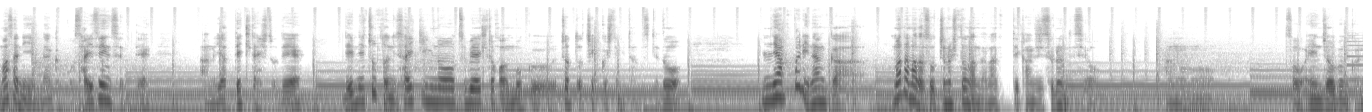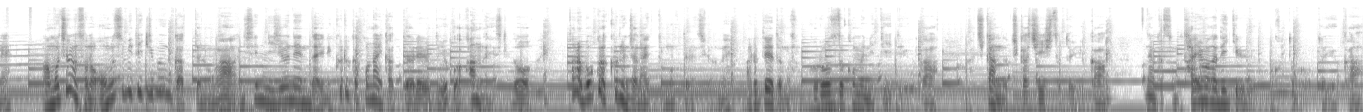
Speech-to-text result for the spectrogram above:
まさになんかこう最前線であのやってきた人で、でね、ちょっとね、最近のつぶやきとかも僕ちょっとチェックしてみたんですけど、やっぱりなんか、まだまだそっちの人なんだなって感じするんですよ。そう、炎上文化ね。まあ、もちろんそのおむすび的文化っていうのが2020年代に来るか来ないかって言われるとよくわかんないんですけど、ただ僕は来るんじゃないって思ってるんですよね。ある程度のそのクローズドコミュニティというか、価値観の近しい人というか、なんかその対話ができることというか、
